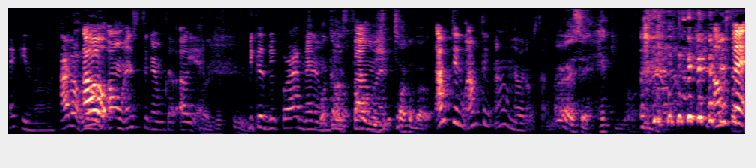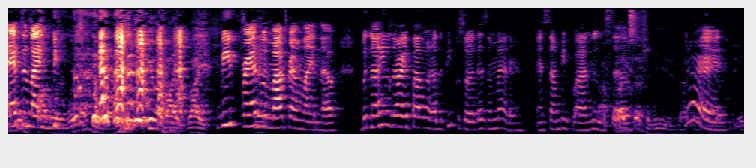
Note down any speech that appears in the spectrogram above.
Heck no. I don't Oh, know. on Instagram. So, oh yeah. Like just period. Because before I met him, What he kind was of followers following. you talking about? I'm thinking. I'm thinking. I don't know what I was talking about. right, I said heck you know. I'm saying acting like be, where's like like be friends with my friend. Like no, but no, he was already following other people, so it doesn't matter. And some people I knew. I feel So like social media is not that big Right. of a deal.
